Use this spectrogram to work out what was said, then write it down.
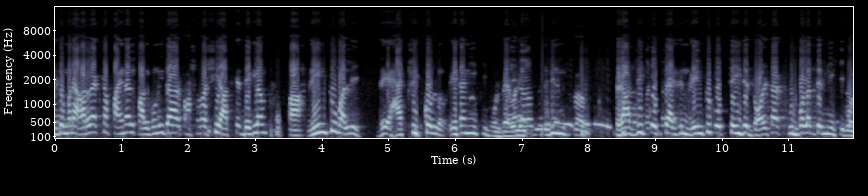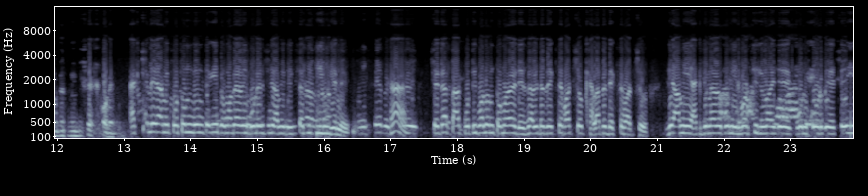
একদম মানে আরও একটা ফাইনাল ফাল্গুনিদা আর পাশাপাশি আজকে দেখলাম রিন্টু মাল্লিক যে হ্যাট্রিক করল এটা নিয়ে কি বলবে? মানে একদিন রাজদীপ করছে একদিন রিন্টু করছে এই যে দলটার ফুটবলারদের নিয়ে কি বলবে তুমি বিশেষ করে? অ্যাকচুয়ালি আমি প্রথম দিন থেকেই তোমাদের আমি বলেছি যে আমি বিশ্বাসী টিম গেমে হ্যাঁ সেটা তার প্রতিফলন তোমরা রেজাল্টে দেখতে পাচ্ছ খেলাতে দেখতে পাচ্ছ যে আমি একজনের উপর নির্ভরশীল নয় যে গোল করবে সেই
